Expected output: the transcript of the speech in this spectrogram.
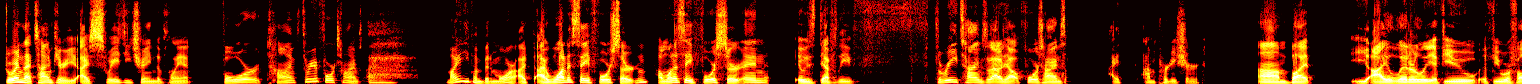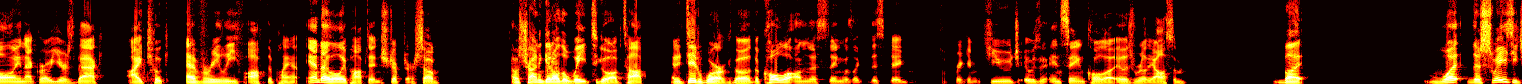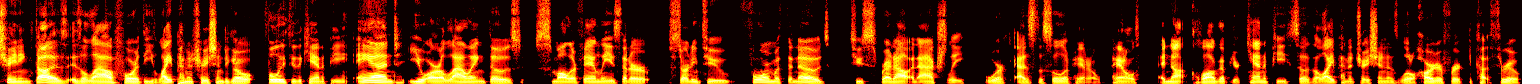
During that time period, I Schwazze trained the plant four times, three or four times. Might even been more. I I want to say for certain. I want to say for certain. It was definitely f- three times without a doubt. Four times. I I'm pretty sure. Um, but I literally, if you if you were following that grow years back, I took every leaf off the plant and I lollipopped it and stripped her. So I was trying to get all the weight to go up top, and it did work. the The cola on this thing was like this big, freaking huge. It was an insane cola. It was really awesome. But what the Schwazze training does is allow for the light penetration to go fully through the canopy, and you are allowing those smaller families that are starting to form with the nodes to spread out and actually work as the solar panel panels and not clog up your canopy so that the light penetration is a little harder for it to cut through.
